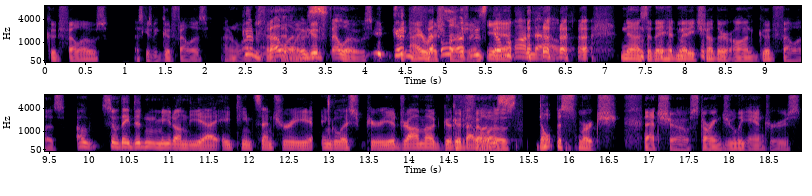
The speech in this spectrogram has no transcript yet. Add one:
Goodfellas excuse me, Goodfellas. I don't know why. Goodfellas. Goodfellas. Good Irish fellows. version. Yeah. Come on now. no, so they had met each other on Goodfellas. Oh, so they didn't meet on the uh, 18th century English period drama Goodfellas. Goodfellas. Don't besmirch that show starring Julie Andrews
